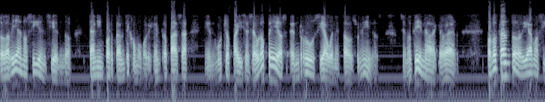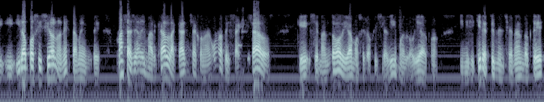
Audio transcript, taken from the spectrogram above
todavía no siguen siendo tan importantes como por ejemplo pasa en muchos países europeos, en Rusia o en Estados Unidos. O sea, no tiene nada que ver. Por lo tanto, digamos, y, y la oposición, honestamente, más allá de marcar la cancha con algunos desaguisados que se mandó, digamos, el oficialismo, el gobierno, y ni siquiera estoy mencionándote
